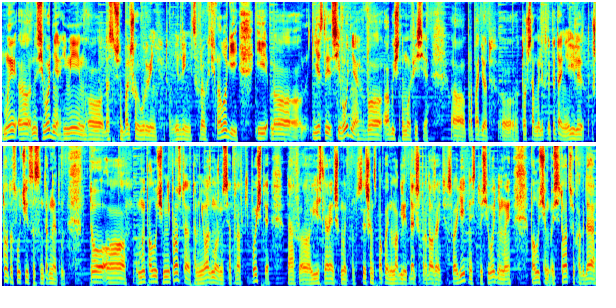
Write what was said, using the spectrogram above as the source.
Мы на сегодня имеем достаточно большой уровень там, внедрения цифровых технологий, и если сегодня в обычном офисе пропадет то же самое электропитание или что-то случится с интернетом, то мы получим не просто там, невозможность отправки почты. Да, если раньше мы совершенно спокойно могли дальше продолжать свою деятельность, то сегодня мы получим ситуацию, когда,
